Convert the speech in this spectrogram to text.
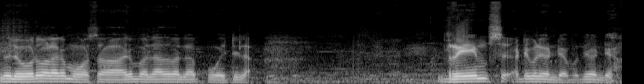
ഇന്ന് ലോഡ് വളരെ മോശം. ആരും വല്ലാതെ വല്ല പോയിട്ടില്ല. ഡ്രീംസ് അടിപൊളി വണ്ടിയാണ് പുതിയ വണ്ടിയാണ്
